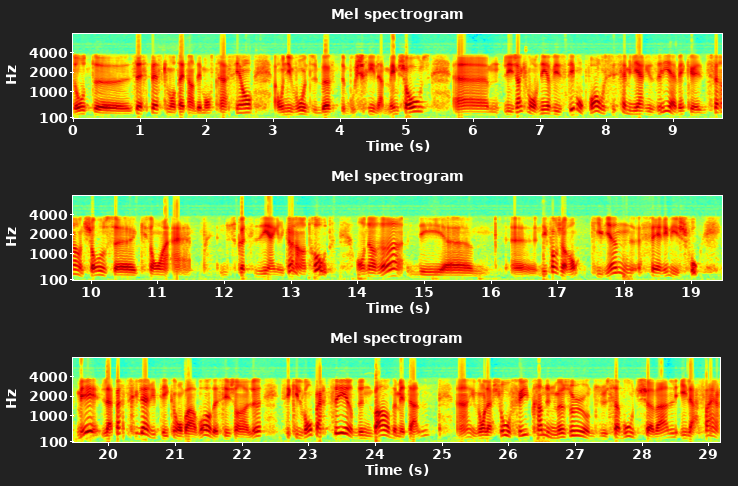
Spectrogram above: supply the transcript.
d'autres euh, espèces qui vont être en démonstration. Au niveau du bœuf de boucherie, la même chose. Euh, les gens qui vont venir visiter vont pouvoir aussi se familiariser avec euh, différentes choses qui sont à- du quotidien agricole. Entre autres, on aura des, des forgerons qui viennent ferrer les chevaux. Mais la particularité qu'on va avoir de ces gens-là, c'est qu'ils vont partir d'une barre de métal. Hein, ils vont la chauffer, prendre une mesure du sabot du cheval et la faire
